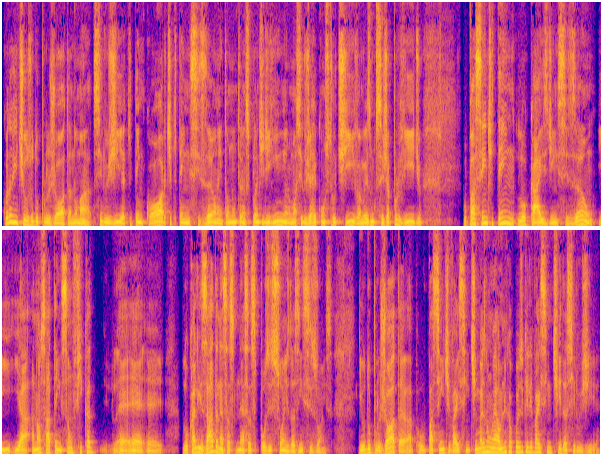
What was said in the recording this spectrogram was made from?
quando a gente usa o duplo J numa cirurgia que tem corte, que tem incisão, né, então num transplante de rim, ou numa cirurgia reconstrutiva, mesmo que seja por vídeo, o paciente tem locais de incisão e, e a, a, nossa atenção fica é, é, é, localizada nessas, nessas posições das incisões. E o duplo J, a, o paciente vai sentir, mas não é a única coisa que ele vai sentir da cirurgia.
